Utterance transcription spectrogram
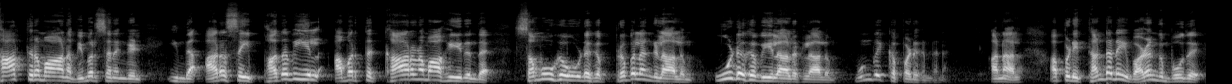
காத்திரமான விமர்சனங்கள் இந்த அரசை பதவியில் அமர்த்த காரணமாக இருந்த சமூக ஊடக பிரபலங்களாலும் ஊடகவியலாளர்களாலும் முன்வைக்கப்படுகின்றன. ஆனால் அப்படி தண்டனை வழங்கும் போது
